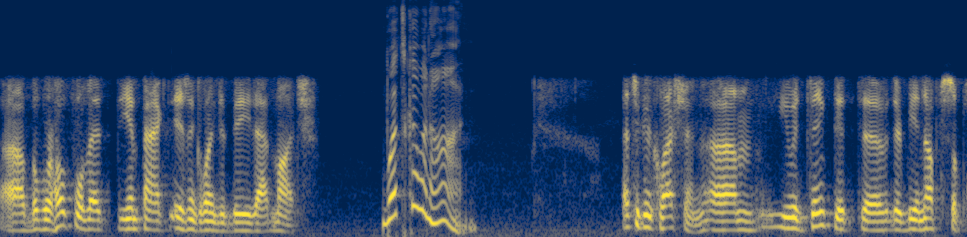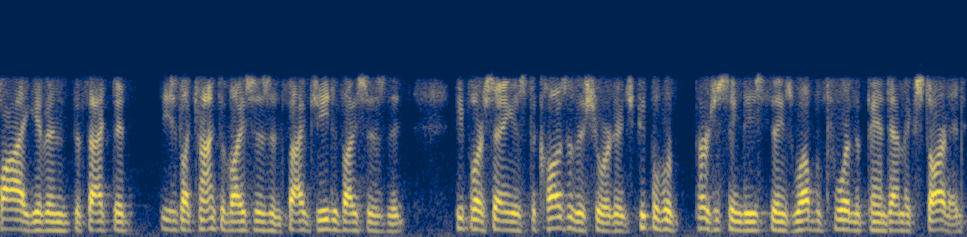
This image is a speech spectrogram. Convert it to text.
Uh, but we're hopeful that the impact isn't going to be that much. What's going on? That's a good question. Um, you would think that uh, there'd be enough supply given the fact that these electronic devices and 5G devices that people are saying is the cause of the shortage. People were purchasing these things well before the pandemic started.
